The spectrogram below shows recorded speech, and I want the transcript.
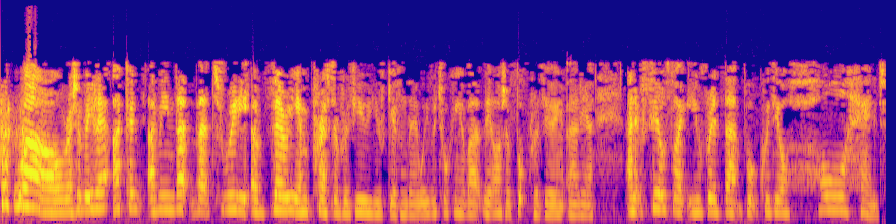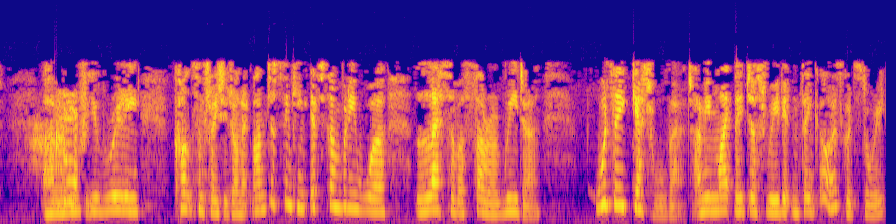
wow, Rethabile, I can, I mean, that, that's really a very impressive review you've given there. We were talking about the art of book reviewing earlier, and it feels like you've read that book with your whole head. Um, you've, you've really concentrated on it. I'm just thinking, if somebody were less of a thorough reader, would they get all that? I mean, might they just read it and think, oh, that's a good story?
